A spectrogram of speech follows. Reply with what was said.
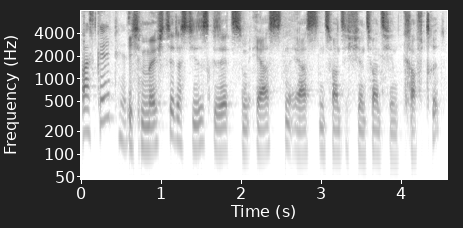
Was gilt jetzt? Ich möchte, dass dieses Gesetz zum 01.01.2024 in Kraft tritt.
